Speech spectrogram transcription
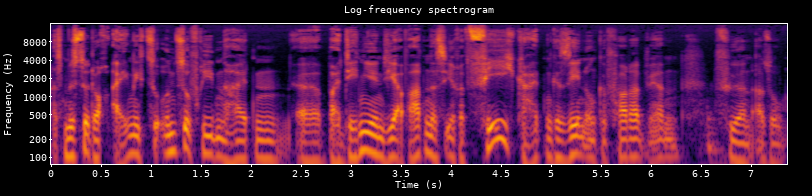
das müsste doch eigentlich zu Unzufriedenheiten äh, bei denjenigen, die erwarten, dass ihre Fähigkeiten gesehen und gefördert werden, führen. Also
